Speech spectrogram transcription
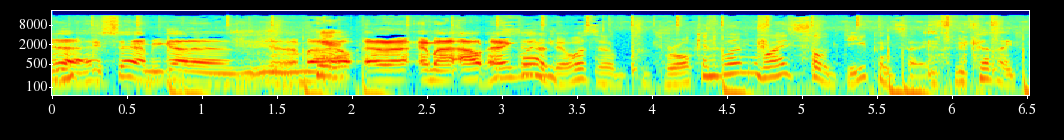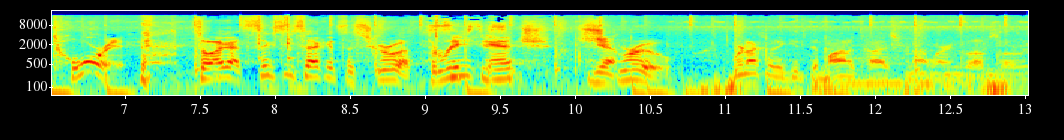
Yeah, hey Sam, you gotta. You know, am, I out, am I- out What's that? angling? There was a broken one. Why is it so deep inside? It's because I tore it. so I got 60 seconds to screw a three 60 inch Yeah. screw. We're not going to get demonetized for not wearing gloves, are we?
